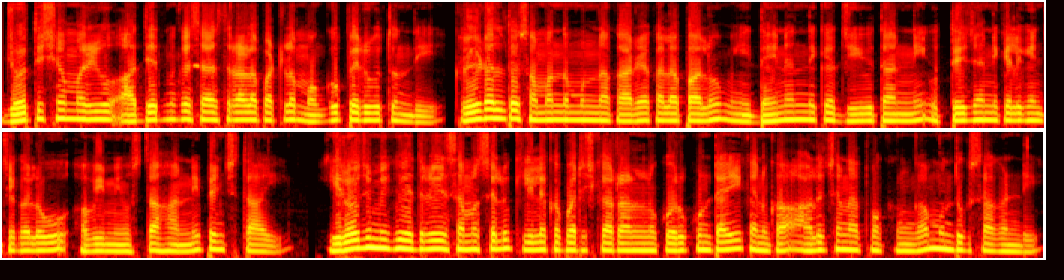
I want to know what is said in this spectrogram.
జ్యోతిష్యం మరియు ఆధ్యాత్మిక శాస్త్రాల పట్ల మొగ్గు పెరుగుతుంది. క్రీడలతో సంబంధం ఉన్న కార్యకలాపాలు మీ దైనందిక జీవితాన్ని ఉత్తేజాన్ని కలిగించగలవు. అవి మీ ఉత్సాహాన్ని పెంచుతాయి. ఈరోజు మీకు ఎదురయ్యే సమస్యలు కీలక పరిష్కారాలను కోరుకుంటాయి కనుక ఆలోచనాత్మకంగా ముందుకు సాగండి.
